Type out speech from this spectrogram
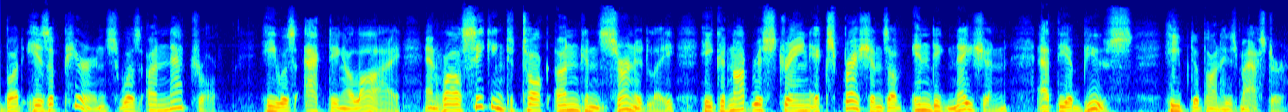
But his appearance was unnatural. He was acting a lie, and while seeking to talk unconcernedly, he could not restrain expressions of indignation at the abuse heaped upon his master.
